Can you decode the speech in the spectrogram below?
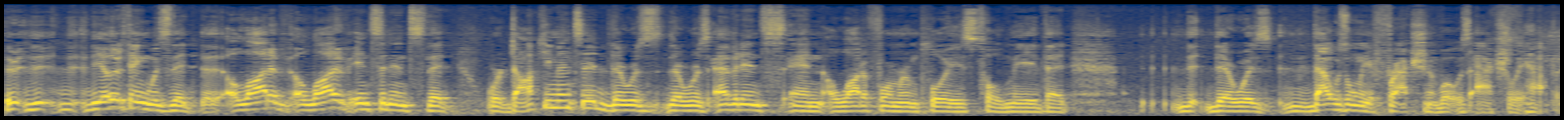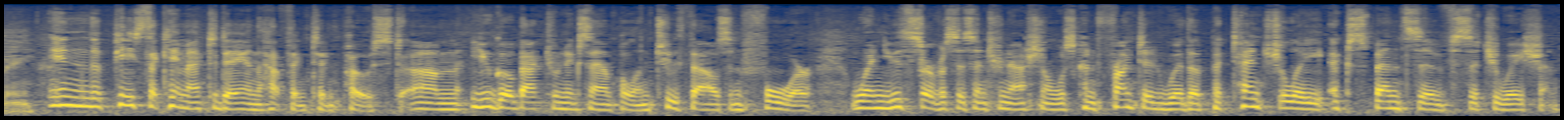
the, the, other thing was that a lot of a lot of incidents that were documented, there was there was evidence, and a lot of former employees told me that there was that was only a fraction of what was actually happening. In the piece that came out today in the Huffington Post, um, you go back to an example in 2004 when Youth Services International was confronted with a potentially expensive situation.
